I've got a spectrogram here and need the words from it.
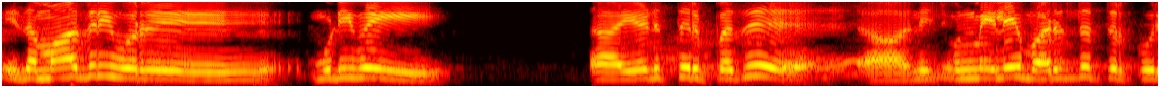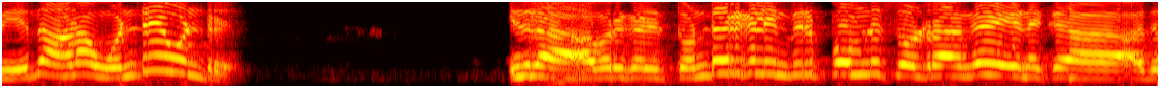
இத மாதிரி ஒரு முடிவை எடுத்திருப்பது நி- உண்மையிலே வருந்தத்திற்குரியது ஆனா ஒன்றே ஒன்று இதுல அவர்கள் தொண்டர்களின் விருப்பம்னு சொல்றாங்க. எனக்கு அது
